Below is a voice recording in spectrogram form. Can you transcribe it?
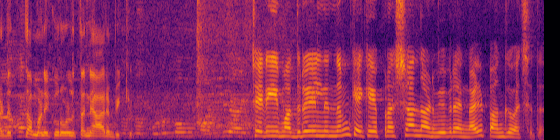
അടുത്ത മണിക്കൂറുകളിൽ തന്നെ ആരംഭിക്കും. ശരി മധുരയിൽ നിന്നും കെ കെ പ്രശാന്താണ് വിവരങ്ങൾ പങ്കുവച്ചത്.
